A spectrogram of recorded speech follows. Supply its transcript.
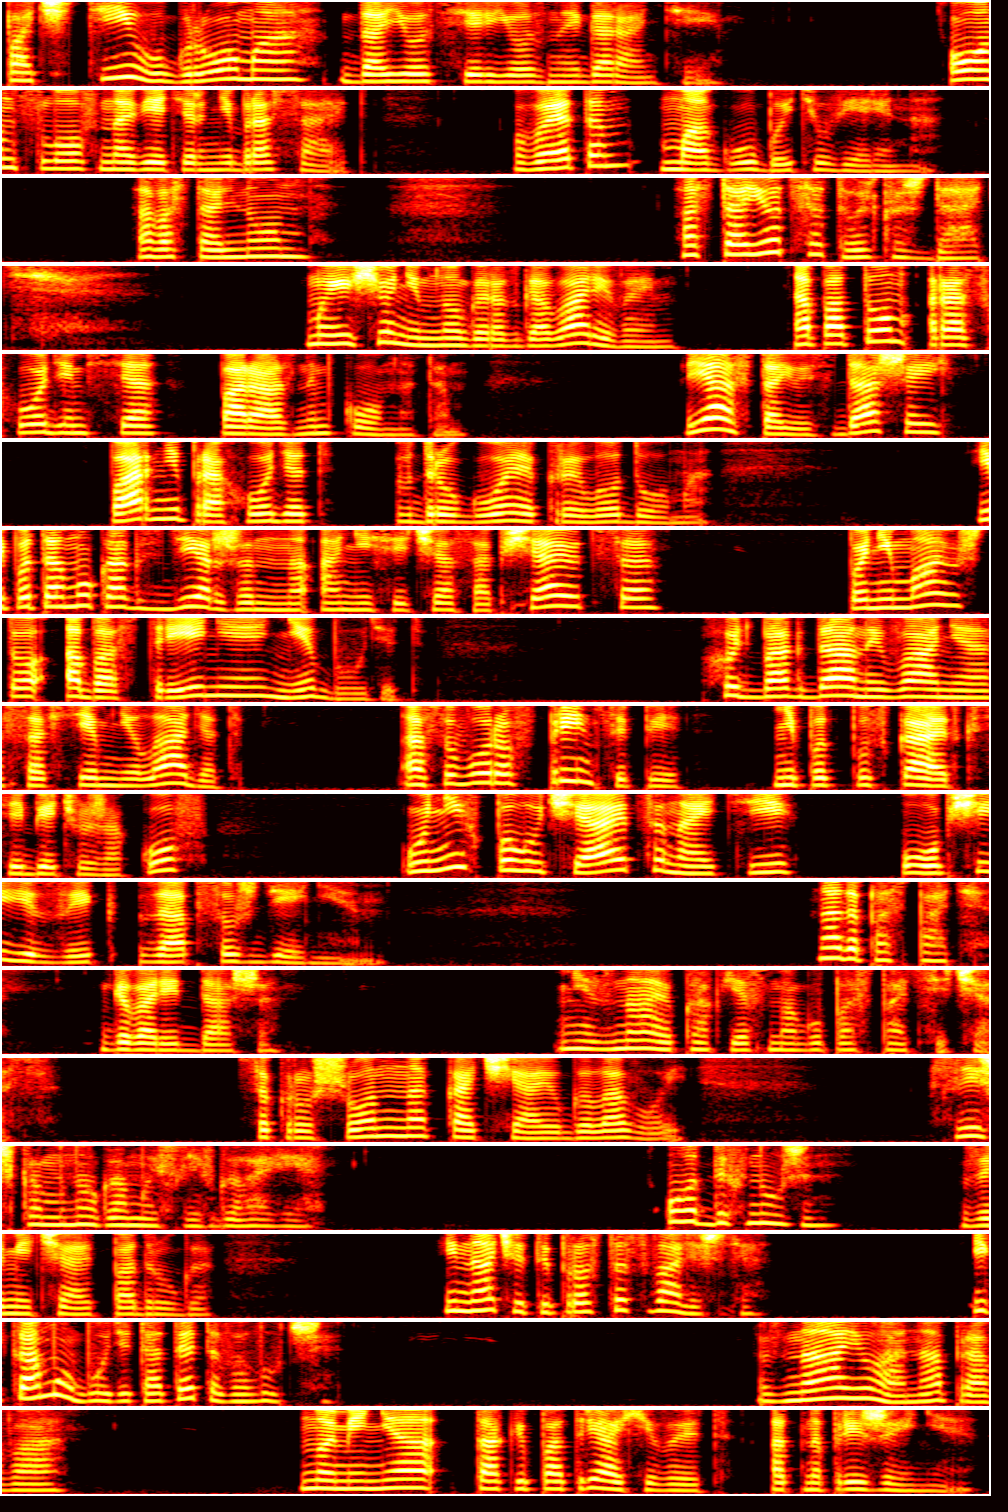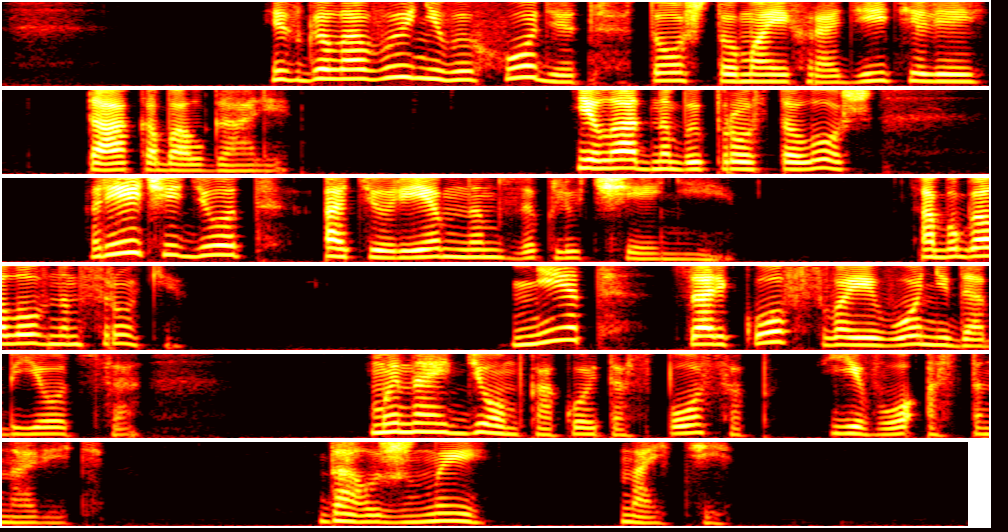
Почти у Грома дает серьезные гарантии. Он слов на ветер не бросает. В этом могу быть уверена. А в остальном остается только ждать. Мы еще немного разговариваем, а потом расходимся по разным комнатам. Я остаюсь с Дашей, парни проходят в другое крыло дома. И потому как сдержанно они сейчас общаются, понимаю, что обострения не будет. Хоть Богдан и Ваня совсем не ладят, а Суворов в принципе не подпускает к себе чужаков, у них получается найти общий язык за обсуждением. «Надо поспать», — говорит Даша. «Не знаю, как я смогу поспать сейчас». Сокрушенно качаю головой. Слишком много мыслей в голове. «Отдых нужен», — замечает подруга. «Иначе ты просто свалишься. И кому будет от этого лучше?» Знаю, она права. Но меня так и потряхивает от напряжения. Из головы не выходит то, что моих родителей так оболгали. И ладно бы просто ложь. Речь идет о тюремном заключении, об уголовном сроке. Нет, Царьков своего не добьется. Мы найдем какой-то способ его остановить. Должны найти.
